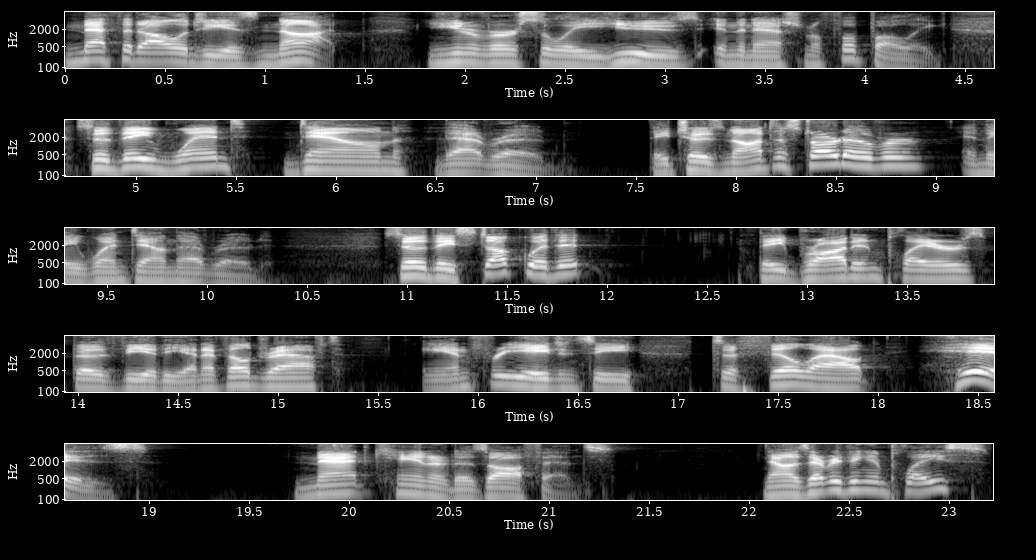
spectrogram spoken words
methodology is not universally used in the National Football League. So they went down that road. They chose not to start over, and they went down that road. So they stuck with it. They brought in players both via the NFL draft and free agency to fill out his Matt Canada's offense. Now, is everything in place?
